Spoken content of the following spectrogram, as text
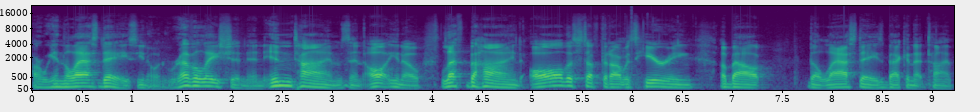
Are we in the last days? You know in revelation and end times and all you know left behind all the stuff that i was hearing about the last days back in that time.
